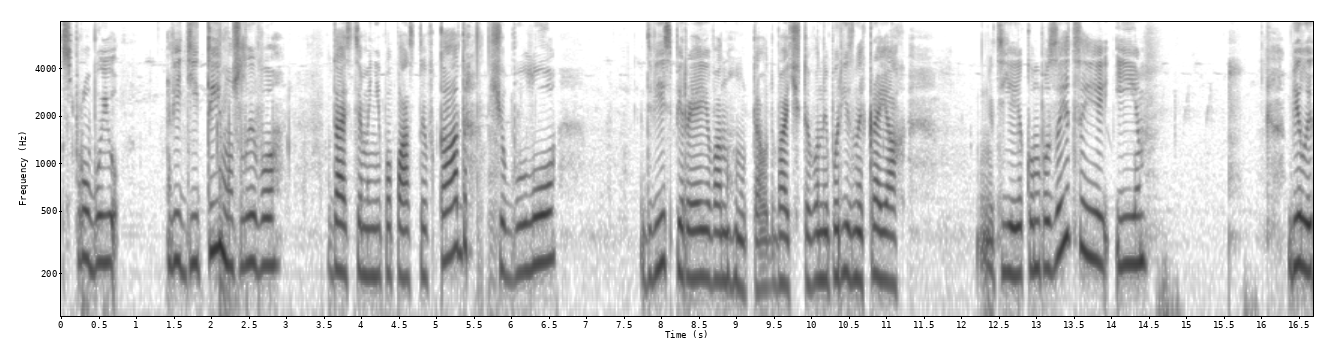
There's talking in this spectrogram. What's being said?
спробую відійти, можливо, вдасться мені попасти в кадр, щоб було дві спіреї вангута. От бачите, вони по різних краях цієї композиції і біле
